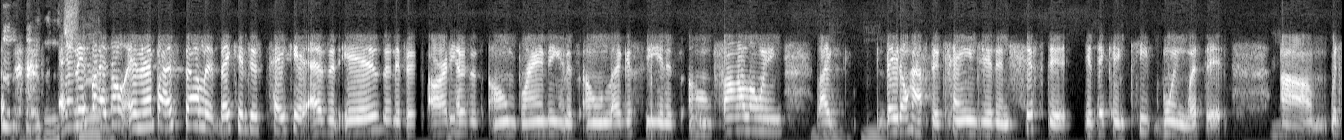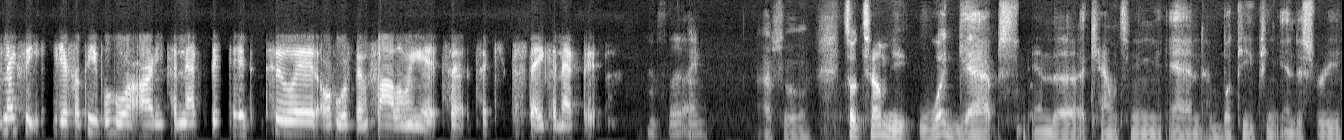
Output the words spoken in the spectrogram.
and if I don't, and if I sell it, they can just take it as it is. And if it already has its own branding and its own legacy and its own following, like mm-hmm. they don't have to change it and shift it. They can keep going with it um, which makes it easier for people who are already connected to it or who have been following it to, to stay connected. Absolutely. Absolutely. So tell me what gaps in the accounting and bookkeeping industry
